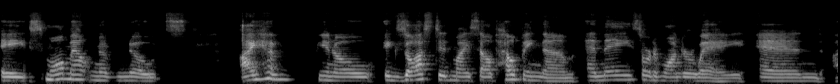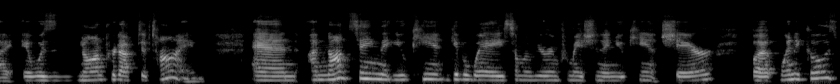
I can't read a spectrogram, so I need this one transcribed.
a small mountain of notes. I have you know exhausted myself helping them and they sort of wander away and I, it was non-productive time and I'm not saying that you can't give away some of your information and you can't share, but when it goes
